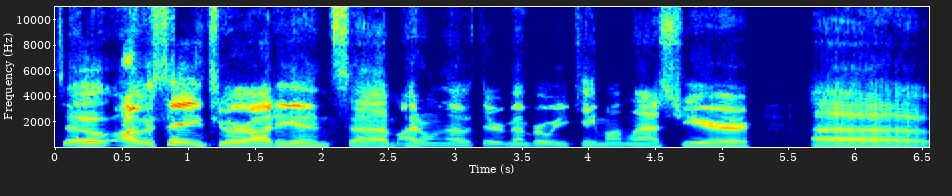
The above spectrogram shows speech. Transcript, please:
So I was saying to our audience, um, I don't know if they remember when you came on last year. Uh,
